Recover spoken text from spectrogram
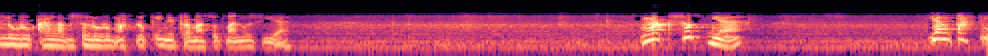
seluruh alam seluruh makhluk ini termasuk manusia maksudnya yang pasti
